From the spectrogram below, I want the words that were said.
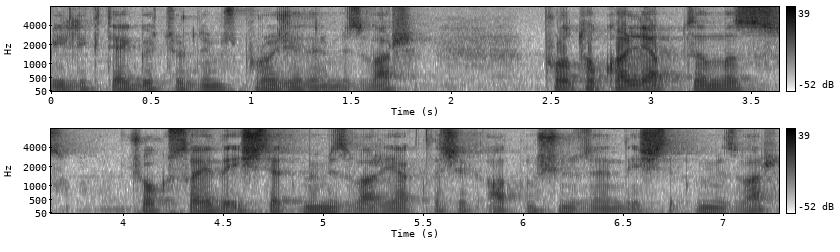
birlikte götürdüğümüz projelerimiz var. Protokol yaptığımız çok sayıda işletmemiz var. Yaklaşık 60'ın üzerinde işletmemiz var.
